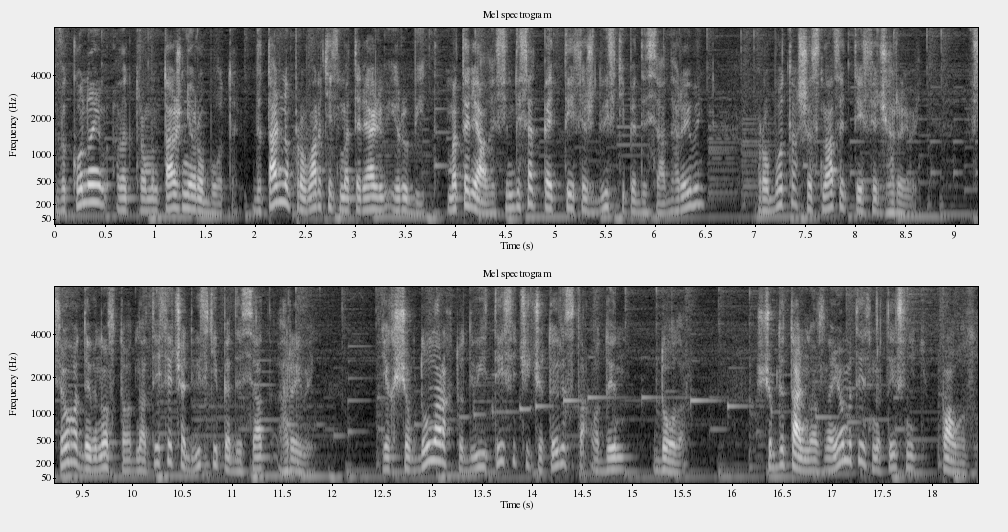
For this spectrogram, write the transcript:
Виконуємо електромонтажні роботи. Детально про вартість матеріалів і робіт. Матеріали 75 250 гривень, робота 16 тисяч гривень. Всього 91 250 гривень. Якщо в доларах, то 2401 долар. Щоб детально ознайомитись, натисніть паузу.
